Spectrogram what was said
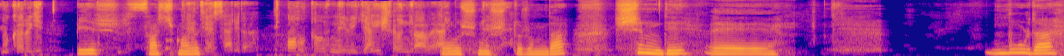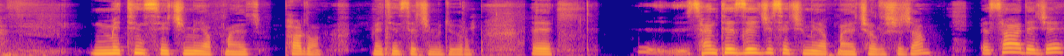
Yukarı git. bir saçmalık Oluşmuş durumda. Şimdi eee, burada metin seçimi yapmaya pardon metin seçimi diyorum. Eee, sentezleyici seçimi yapmaya çalışacağım ve sadece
